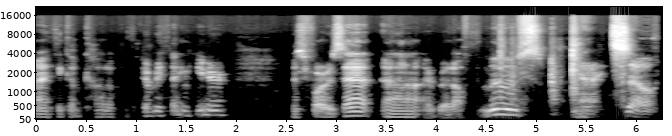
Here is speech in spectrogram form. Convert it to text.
I think I'm caught up with everything here. As far as that, uh, I read off the moves. All right, so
